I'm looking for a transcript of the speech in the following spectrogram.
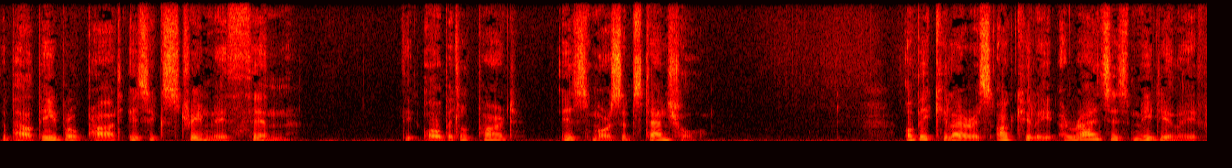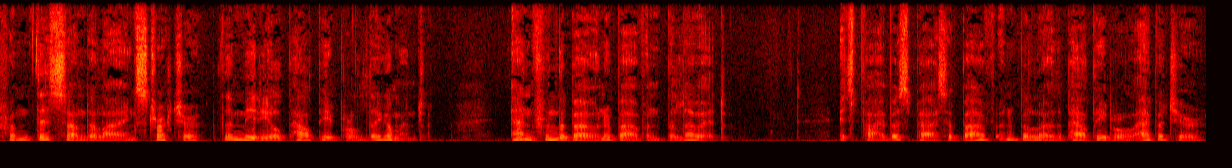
The palpebral part is extremely thin. The orbital part is more substantial. Orbicularis oculi arises medially from this underlying structure, the medial palpebral ligament, and from the bone above and below it. Its fibers pass above and below the palpebral aperture,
